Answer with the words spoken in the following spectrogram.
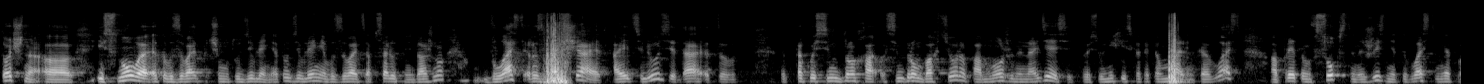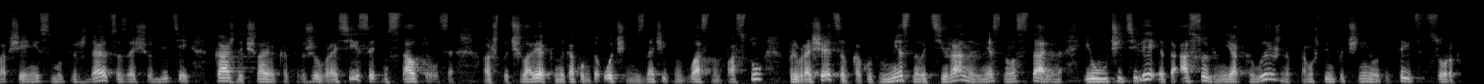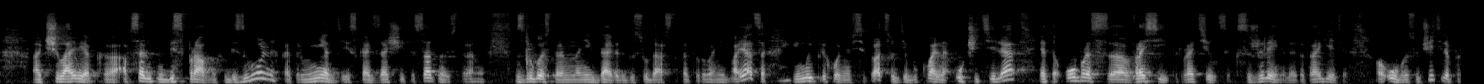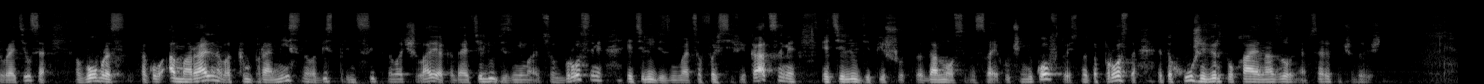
точно. А, и снова это вызывает почему-то удивление. Это удивление вызывать абсолютно не должно. Власть развращает, а эти люди, да, это это такой синдром, синдром вахтера, помноженный на 10. То есть у них есть какая-то маленькая власть, а при этом в собственной жизни этой власти нет вообще. Они самоутверждаются за счет детей. Каждый человек, который жил в России, с этим сталкивался, а что человек на каком-то очень незначительном властном посту превращается в какого-то местного тирана, в местного Сталина. И у учителей это особенно ярко выражено, потому что им подчинены вот 30-40 а, человек а, абсолютно бесправных и безвольных, которым негде искать защиты, с одной стороны. С другой стороны, на них давит государство, которого они боятся, и мы приходим в ситуацию, где буквально учителя, это образ э, в России превратился, к сожалению, да, это трагедия, а образ учителя превратился в образ такого аморального, компромиссного, беспринципного человека. Да, эти люди занимаются вбросами, эти люди занимаются фальсификациями, эти люди пишут доносы на своих учеников, то есть ну, это просто, это хуже вертухая на зоне, абсолютно чудовищно.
